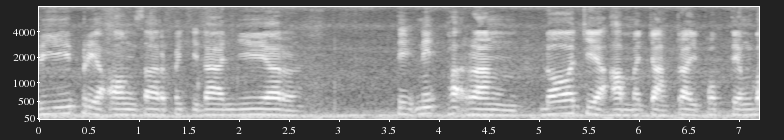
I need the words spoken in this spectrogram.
รีเปรียองสารปิจิดานเยรตินิพระรังดอเจียอมมจัตไตรภพเตียงใบ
